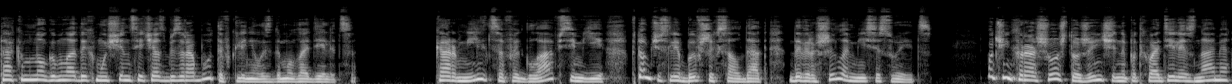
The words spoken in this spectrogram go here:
«Так много молодых мужчин сейчас без работы», — вклинилась домовладелица. «Кормильцев и глав семьи, в том числе бывших солдат», — довершила миссис Уэйтс. «Очень хорошо, что женщины подхватили знамя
